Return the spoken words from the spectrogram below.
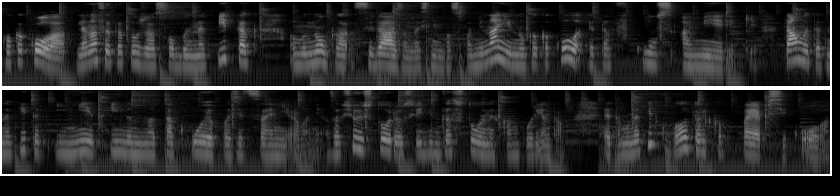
Кока-Кола. Для нас это тоже особый напиток, много связано с ним воспоминаний, но Кока-Кола это вкус Америки. Там этот напиток имеет именно такое позиционирование. За всю историю среди достойных конкурентов этому напитку была только Pepsi Cola.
